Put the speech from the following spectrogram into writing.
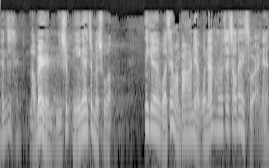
你看这老妹儿，你是你应该这么说，那个我在网吧呢，我男朋友在招待所呢，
